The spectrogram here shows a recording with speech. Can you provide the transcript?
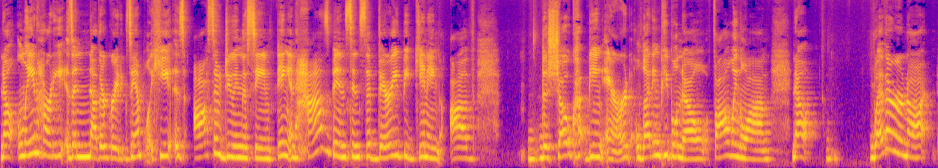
Now, Laine Hardy is another great example. He is also doing the same thing and has been since the very beginning of the show being aired, letting people know, following along. Now, whether or not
